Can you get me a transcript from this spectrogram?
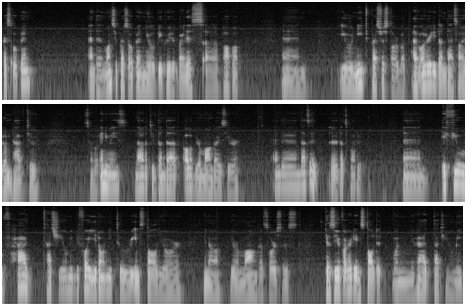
Press open. And then once you press open you'll be greeted by this uh, pop-up. And you need to press restore but I've already done that so I don't have to. So anyways now that you've done that all of your manga is here. And then that's it. Uh, that's about it. And if you've had Tachiyomi before you don't need to reinstall your you know your manga sources. Because you've already installed it when you had Tachiyomi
